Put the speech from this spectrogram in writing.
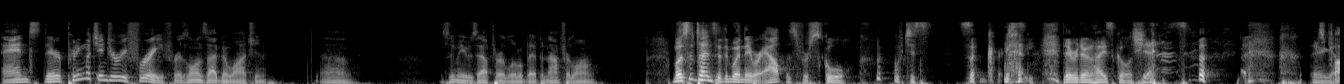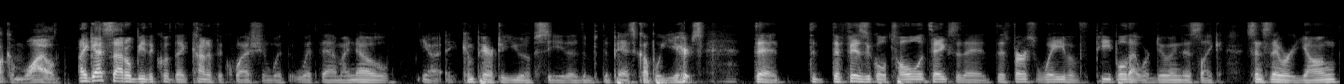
and they're pretty much injury free for as long as I've been watching. Uh, he was out for a little bit, but not for long. Most of the times when they were out was for school, which is so crazy. they were doing high school shit. there It's you go. fucking wild. I guess that'll be the, the kind of the question with with them. I know you know, compared to UFC the the, the past couple years, that the, the physical toll it takes the the first wave of people that were doing this like since they were young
